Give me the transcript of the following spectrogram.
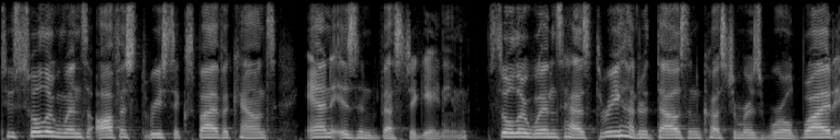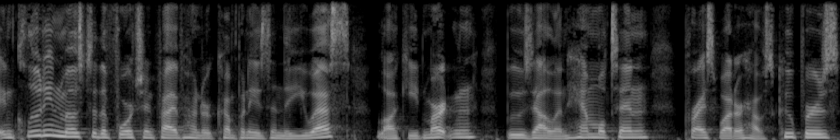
to SolarWinds Office 365 accounts and is investigating. SolarWinds has 300,000 customers worldwide, including most of the Fortune 500 companies in the U.S. Lockheed Martin, Booz Allen Hamilton, PricewaterhouseCoopers,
